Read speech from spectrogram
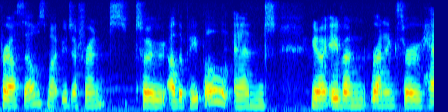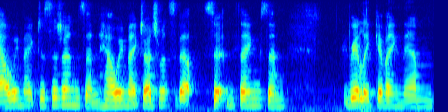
for ourselves might be different to other people and you know even running through how we make decisions and how we make judgments about certain things and really giving them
